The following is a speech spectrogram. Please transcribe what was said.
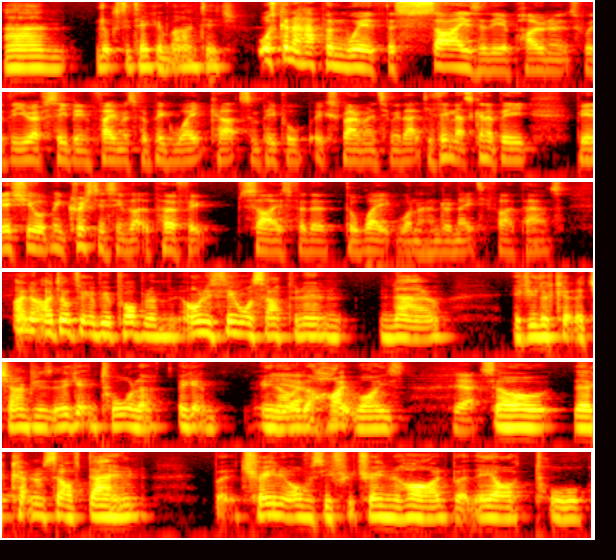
and looks to take advantage. What's going to happen with the size of the opponents, with the UFC being famous for big weight cuts and people experimenting with that? Do you think that's going to be, be an issue? I mean, Christian seems like the perfect size for the, the weight, 185 pounds. I don't, I don't think it'll be a problem. The only thing what's happening now, if you look at the champions, they're getting taller. They're getting, you know, Yeah. the height wise. Yeah. So they're cutting themselves down, but training obviously through training hard. But they are tall.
